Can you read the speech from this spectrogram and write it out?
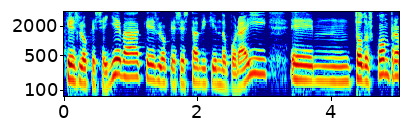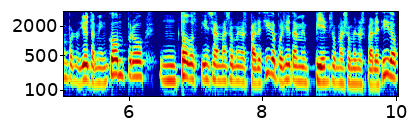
qué es lo que se lleva, qué es lo que se está diciendo por ahí, em, todos compran, pues yo también compro, mm, todos piensan más o menos parecido, pues yo también pienso más o menos parecido,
